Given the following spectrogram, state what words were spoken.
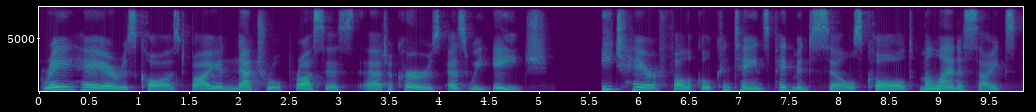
Grey hair is caused by a natural process that occurs as we age. Each hair follicle contains pigment cells called melanocytes,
